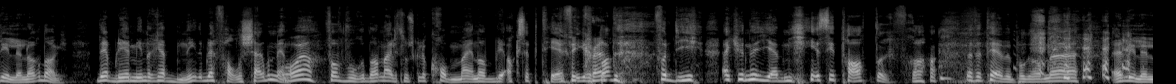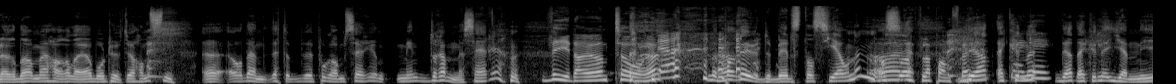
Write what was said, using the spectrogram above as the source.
Lille Lørdag. Det ble min redning. Det ble fallskjermen min. oh, ja. For hvordan jeg liksom skulle komme meg inn og bli akseptert i gruppa. cred. Fordi jeg kunne gjengi sitater fra dette TV-programmet eh, Lille Lørdag med Harald Eia og Bård Tufte Johansen. Eh, og den, dette programserien Min drømmeserie. Videre enn tåre. Med på Raudebilstasjonen. Altså, det, at jeg kunne, det at jeg kunne gjengi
